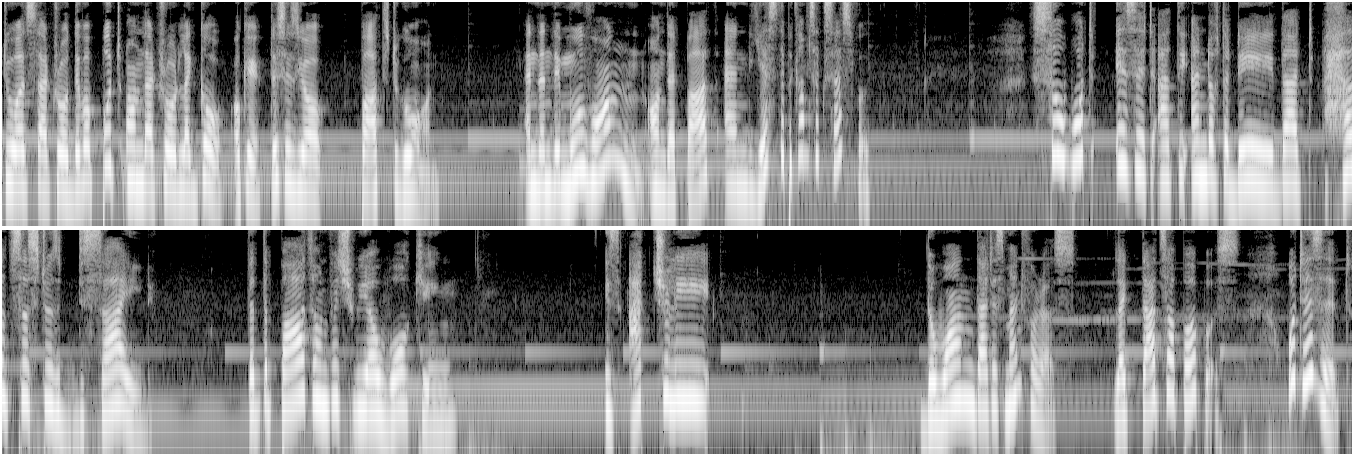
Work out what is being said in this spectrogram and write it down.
towards that road. They were put on that road, like, go, okay, this is your path to go on. And then they move on on that path, and yes, they become successful. So, what is it at the end of the day that helps us to decide that the path on which we are walking is actually the one that is meant for us. Like, that's our purpose. What is it?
